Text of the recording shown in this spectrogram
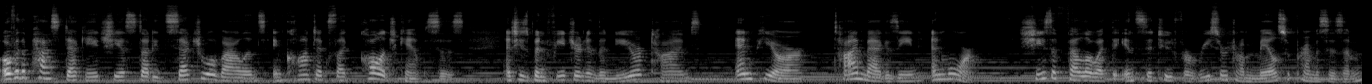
Over the past decade, she has studied sexual violence in contexts like college campuses, and she's been featured in the New York Times, NPR, Time Magazine, and more. She's a fellow at the Institute for Research on Male Supremacism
